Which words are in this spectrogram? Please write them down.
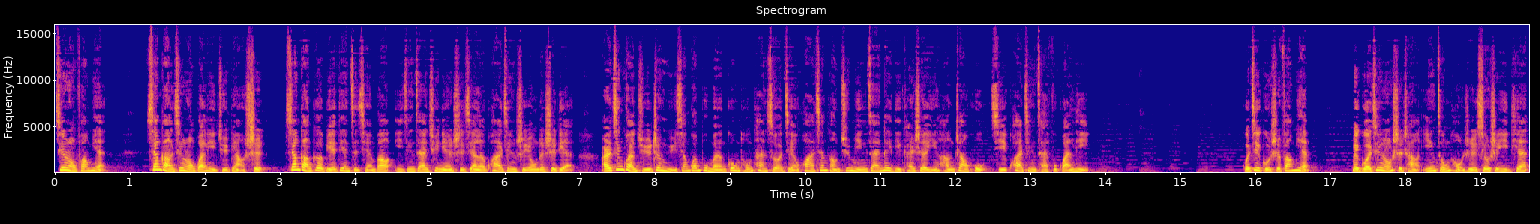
金融方面，香港金融管理局表示。香港个别电子钱包已经在去年实现了跨境使用的试点，而金管局正与相关部门共同探索简化香港居民在内地开设银行账户及跨境财富管理。国际股市方面，美国金融市场因总统日休市一天，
